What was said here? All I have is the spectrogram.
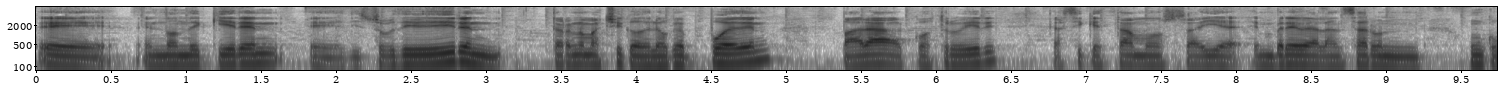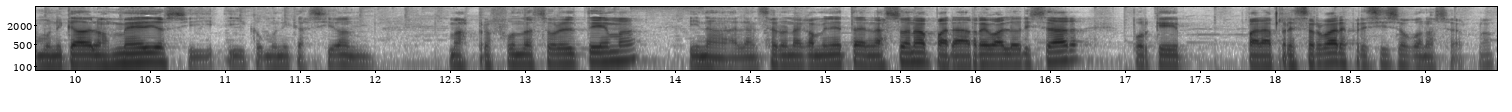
eh, en donde quieren eh, di- subdividir en terreno más chico de lo que pueden para construir. Así que estamos ahí en breve a lanzar un, un comunicado de los medios y, y comunicación más profunda sobre el tema. Y nada, lanzar una camioneta en la zona para revalorizar, porque para preservar es preciso conocer, ¿no?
